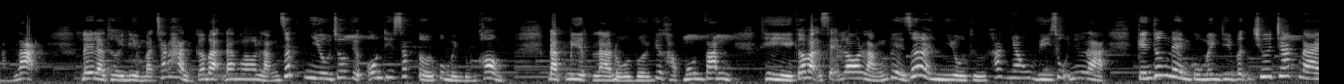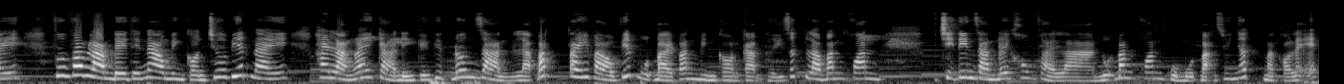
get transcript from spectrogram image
ngắn lại. Đây là thời điểm mà chắc hẳn các bạn đang lo lắng rất nhiều cho việc ôn thi sắp tới của mình đúng không? Đặc biệt là đối với việc học môn văn thì các bạn sẽ lo lắng về rất là nhiều thứ khác nhau. Ví dụ như là kiến thức nền của mình thì vẫn chưa chắc này Phương pháp làm đề thế nào mình còn chưa biết này Hay là ngay cả đến cái việc đơn giản là bắt tay vào viết một bài văn mình còn cảm thấy rất là băn khoăn Chị tin rằng đây không phải là nỗi băn khoăn của một bạn duy nhất, mà có lẽ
